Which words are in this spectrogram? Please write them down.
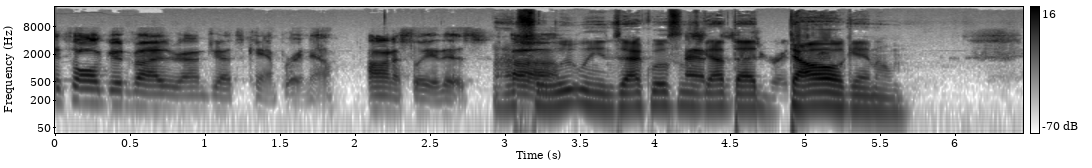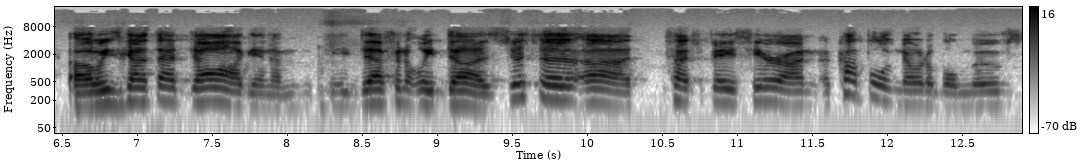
It's all good vibes around Jets camp right now. Honestly, it is. Uh, Absolutely, and Zach Wilson's got that's such a that dog in him. Oh, he's got that dog in him. He definitely does. Just to uh, touch base here on a couple of notable moves.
